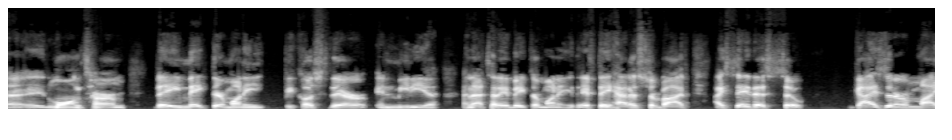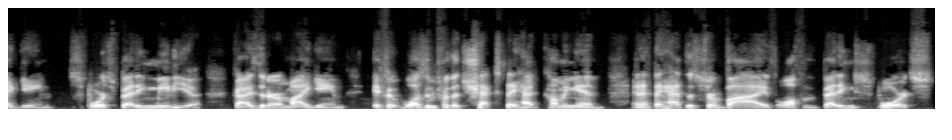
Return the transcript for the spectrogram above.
uh, long term. They make their money because they're in media, and that's how they make their money. If they had to survive, I say this too: guys that are in my game sports betting media, guys that are in my game, if it wasn't for the checks they had coming in, and if they had to survive off of betting sports,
